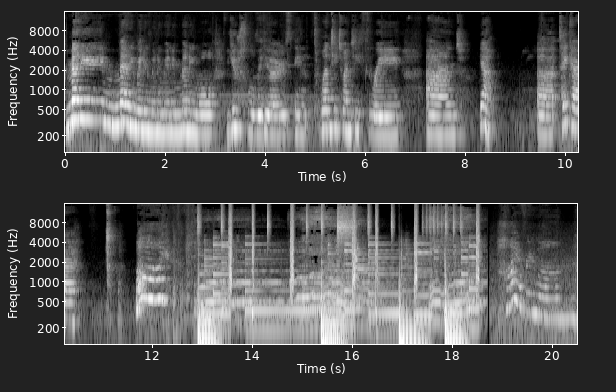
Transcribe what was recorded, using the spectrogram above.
many, many, many, many, many, many more useful videos in 2023. And yeah, uh, take care. Bye. Hi everyone.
